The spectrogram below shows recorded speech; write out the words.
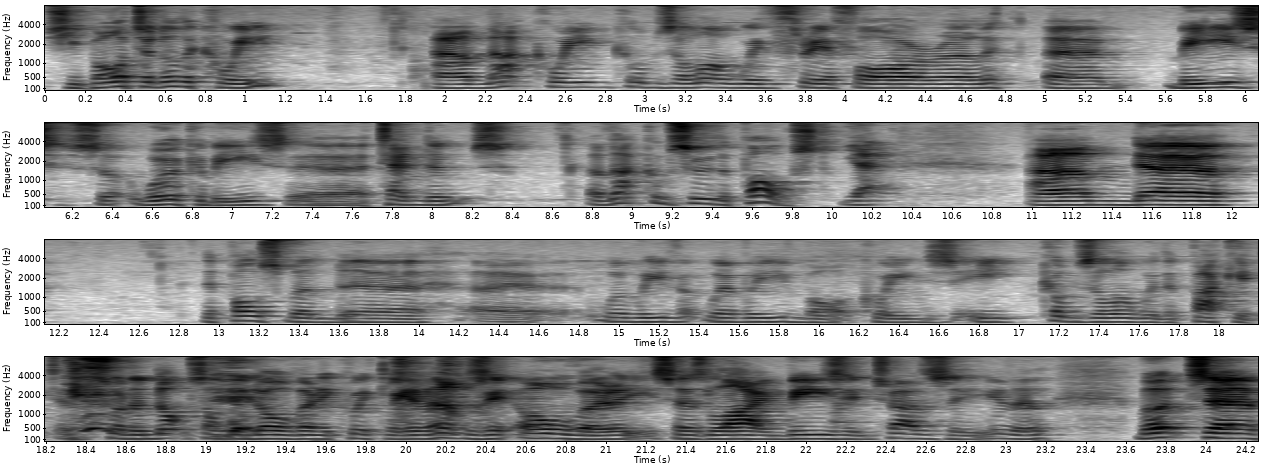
she bought another queen, and that queen comes along with three or four uh, lit, um bees, so worker bees, uh, attendants, and that comes through the post. Yeah. And uh, the postman, uh, uh, when we've when we've bought queens, he comes along with a packet and sort of knocks on the door very quickly and hands it over. It says live bees in transit, you know. But uh,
